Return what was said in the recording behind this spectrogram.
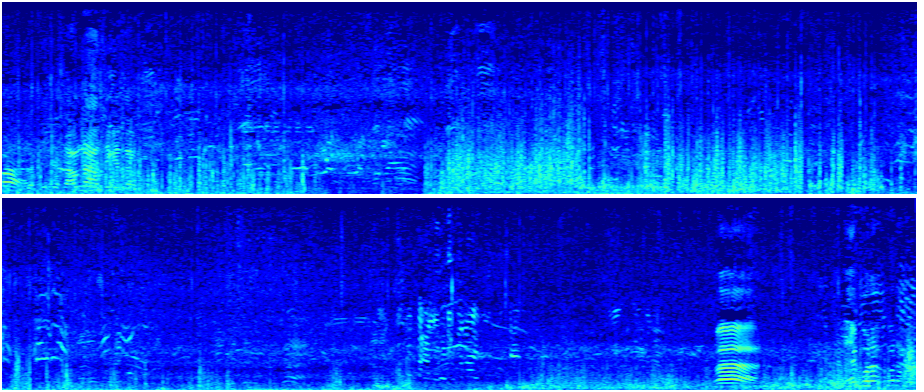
apa? Tiga ya, sauna, tiga sauna. Wah, Eh, kurang-kurang.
